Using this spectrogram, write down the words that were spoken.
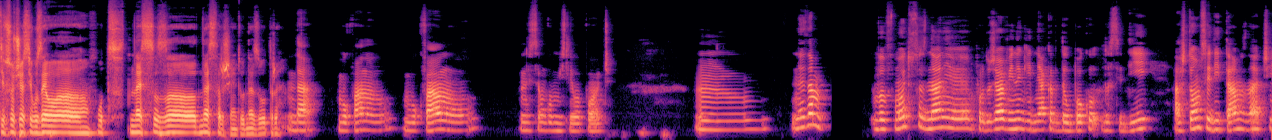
ти в случая си го взела от днес за днес решението, днес за утре. Да, буквално, буквално не съм го мислила повече. М- не знам, в моето съзнание продължава винаги някъде дълбоко да седи, а щом седи там, значи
